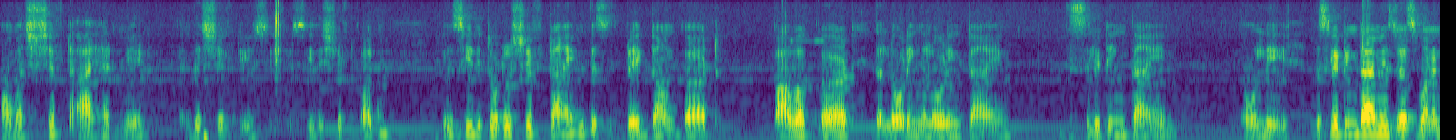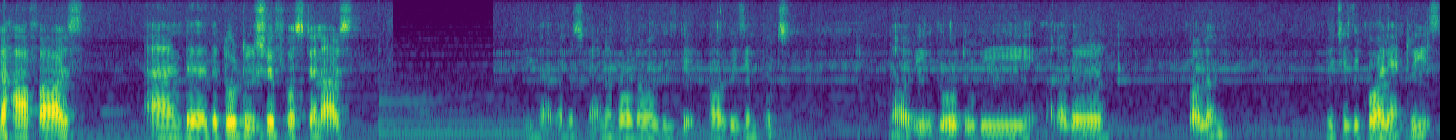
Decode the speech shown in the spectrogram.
How much shift I had made in the shift you see, you see the shift column you'll see the total shift time. This is breakdown cut power cut the loading and loading time the slitting time only. The slitting time is just one and a half hours and uh, the total shift was 10 hours have understand about all these all these inputs. Now we'll go to the another column which is the coil entries.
